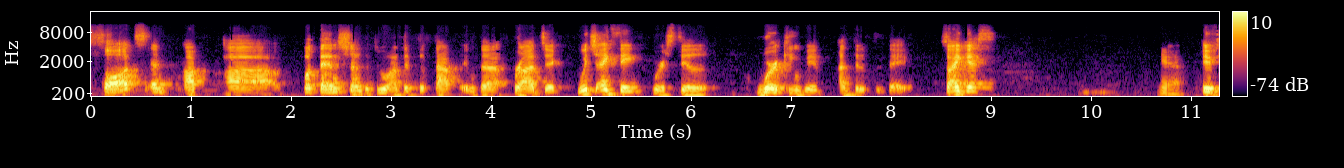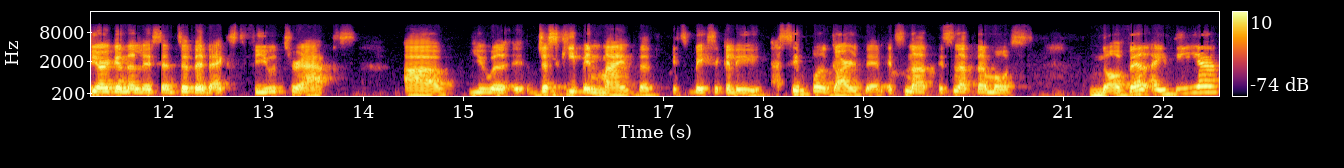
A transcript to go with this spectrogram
thoughts and uh, uh, potential that we wanted to tap in the project, which I think we're still working with until today. So I guess yeah, if you're gonna listen to the next few tracks, uh, you will just keep in mind that it's basically a simple garden. It's not it's not the most novel idea,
